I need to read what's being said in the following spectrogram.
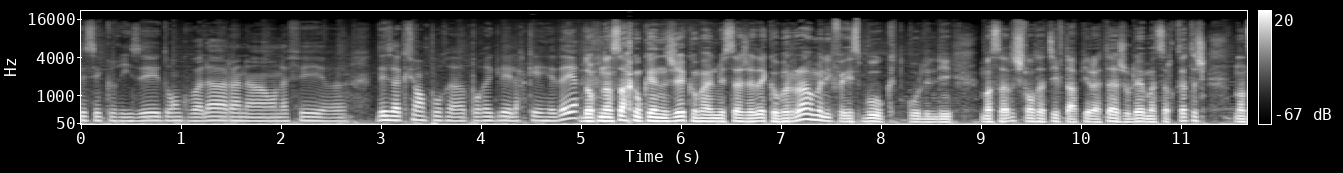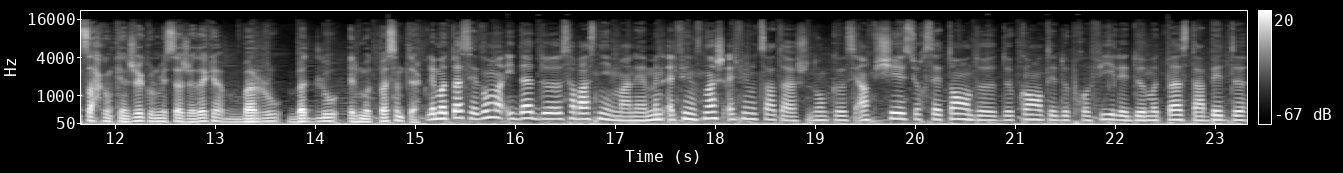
sécurisé donc voilà رانا on a fait euh, des actions pour euh, pour régler الحكايه هذايا دونك ننصحكم كان جاكم هالميساج هذاك وبالرغم اللي فيسبوك تقول اللي ما صارتش تونتاتيف تاع بيراتاج ولا ما تسرقتش ننصحكم كان جاكم الميساج هذاك بروا بدلوا المود باس نتاعكم Les mots de passe هذوما ils datent de 7 سنين معناها من 2012 2019 donc euh, c'est un fichier sur 7 ans de, de compte et de profil et de mots de passe تاع عباد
